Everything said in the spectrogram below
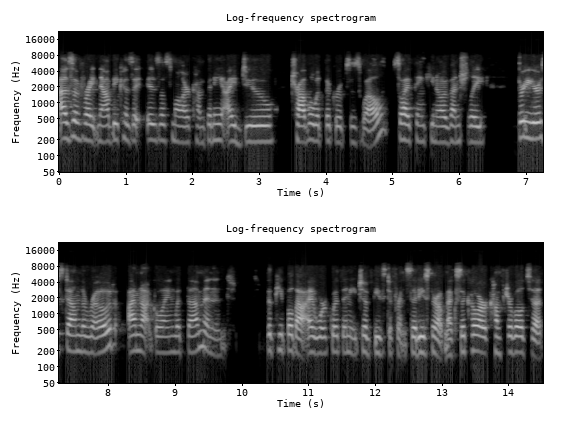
as of right now, because it is a smaller company, I do travel with the groups as well. So I think, you know, eventually three years down the road, I'm not going with them. And the people that I work with in each of these different cities throughout Mexico are comfortable to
